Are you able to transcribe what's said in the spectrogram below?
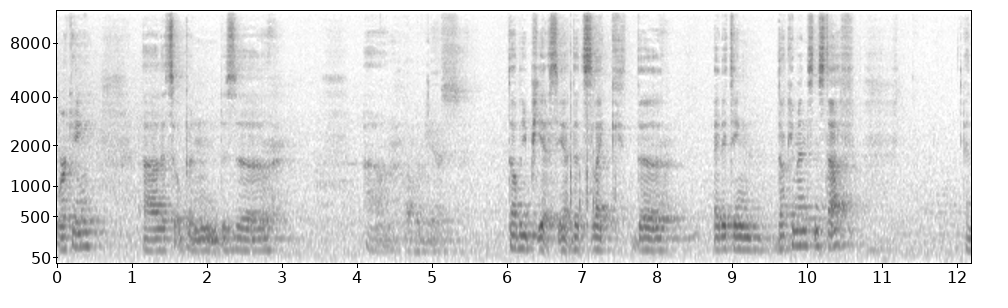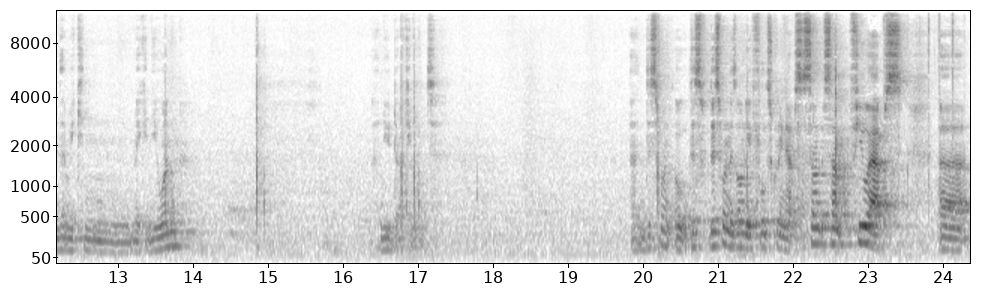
working. Uh, let's open this, uh, um, WPS. WPS, yeah, that's like the editing documents and stuff. And then we can make a new one. A new document. And this one, oh, this, this one is only full screen apps. Some, some few apps, uh,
